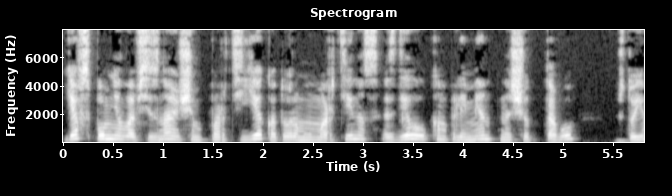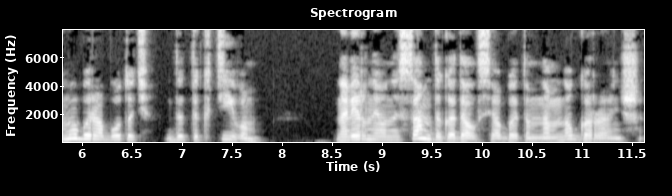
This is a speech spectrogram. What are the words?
Я вспомнила о всезнающем портье, которому Мартинес сделал комплимент насчет того, что ему бы работать детективом. Наверное, он и сам догадался об этом намного раньше.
